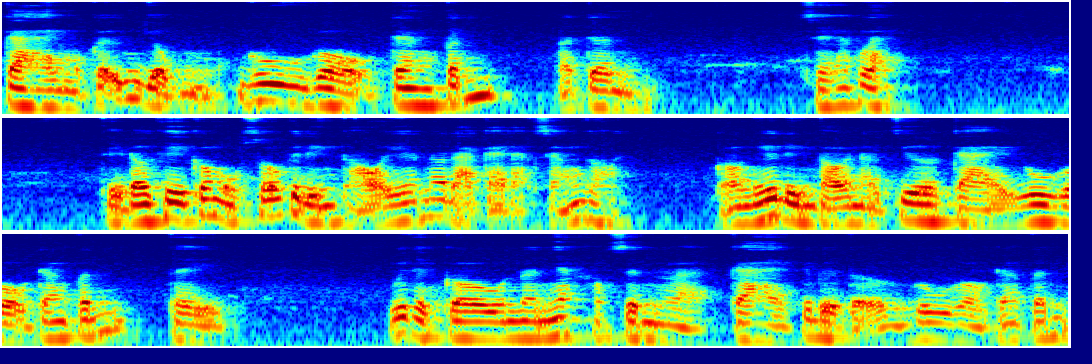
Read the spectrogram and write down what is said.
cài một cái ứng dụng Google trang tính ở trên CH Lite thì đôi khi có một số cái điện thoại nó đã cài đặt sẵn rồi. Còn nếu điện thoại nào chưa cài Google trang tính thì quý thầy cô nên nhắc học sinh là cài cái biểu tượng Google trang tính.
